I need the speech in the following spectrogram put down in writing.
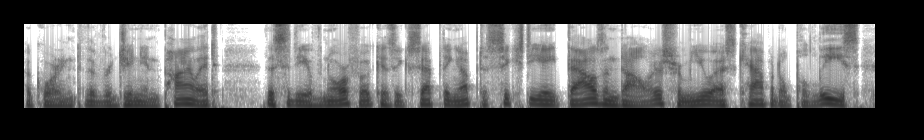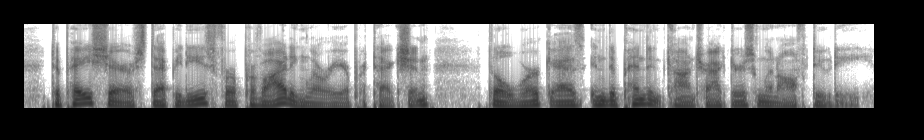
According to the Virginian pilot, the city of Norfolk is accepting up to $68,000 from U.S. Capitol Police to pay sheriff's deputies for providing Luria protection. They'll work as independent contractors when off duty.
